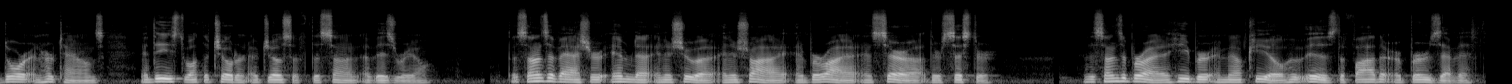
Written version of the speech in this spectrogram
Dor and her towns, and these dwelt the children of Joseph the son of Israel. The sons of Asher, Imnah, and Ishua, and Ishuai, and Beriah, and Sarah, their sister. And the sons of Beriah, Heber, and Malchiel, who is the father of Birzavith.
